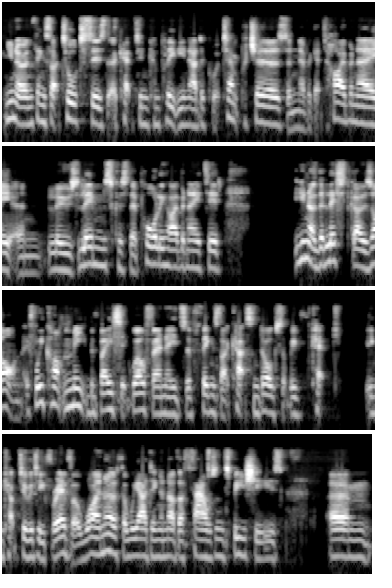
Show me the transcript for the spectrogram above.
you know, and things like tortoises that are kept in completely inadequate temperatures and never get to hibernate and lose limbs because they're poorly hibernated. You know, the list goes on. If we can't meet the basic welfare needs of things like cats and dogs that we've kept in captivity forever, why on earth are we adding another thousand species um,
